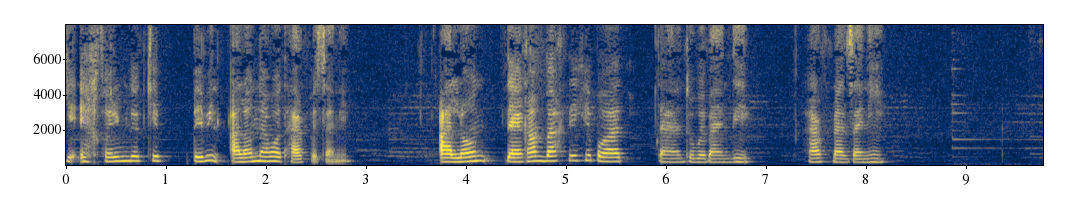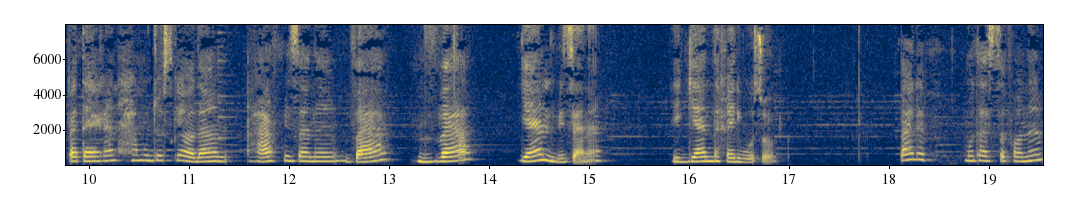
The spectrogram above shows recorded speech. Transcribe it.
یه اختاری می‌داد که ببین الان نباید حرف بزنی. الان دقیقا وقتیه که باید تو ببندی حرف نزنی. و دقیقا همونجاست که آدم حرف می‌زنه و و گند می‌زنه. یه گند خیلی بزرگ. بله متاسفانه.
